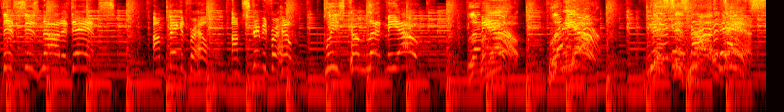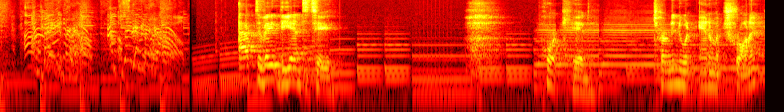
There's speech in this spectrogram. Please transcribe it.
This is not a dance! I'm begging for help! I'm screaming for help! Please come let me out! Let me out! Let me out! This is not a dance! I'm begging for help! I'm screaming for help! Activate the entity. Poor kid. Turned into an animatronic?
